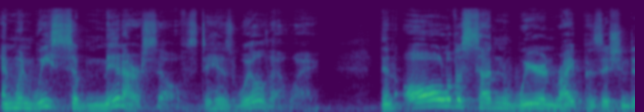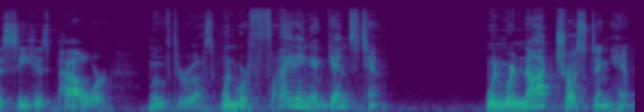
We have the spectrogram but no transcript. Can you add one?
And when we submit ourselves to His will that way, then all of a sudden we're in right position to see His power move through us. When we're fighting against Him, when we're not trusting Him,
